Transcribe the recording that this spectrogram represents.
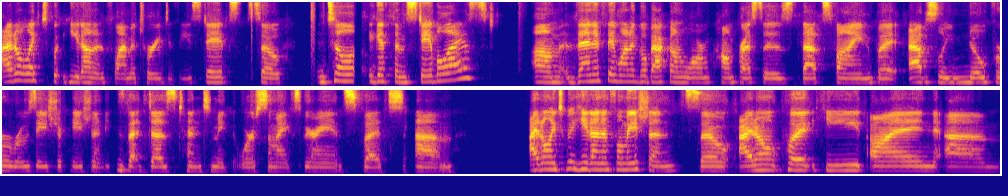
I don't like to put heat on inflammatory disease states. So until I get them stabilized, um, then if they want to go back on warm compresses, that's fine, but absolutely no for a rosacea patient because that does tend to make it worse in my experience. But um, I don't like to put heat on inflammation. So I don't put heat on um,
